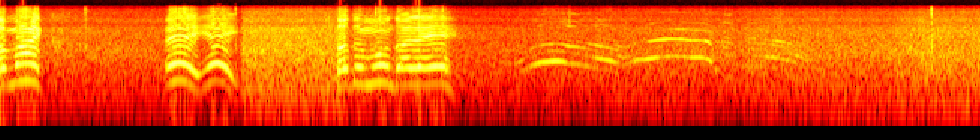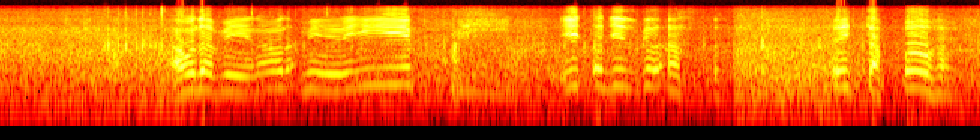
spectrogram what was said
Ô Mike! Ei, ei! Todo mundo, olha aí! A onda vindo, a onda vindo. Eita desgraça! Eita porra!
